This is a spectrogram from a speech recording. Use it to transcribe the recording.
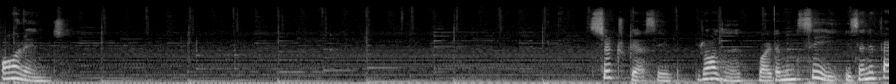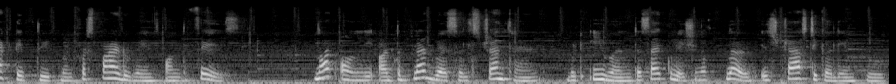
Orange Citric acid, rather vitamin C, is an effective treatment for spider veins on the face. Not only are the blood vessels strengthened, but even the circulation of blood is drastically improved.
